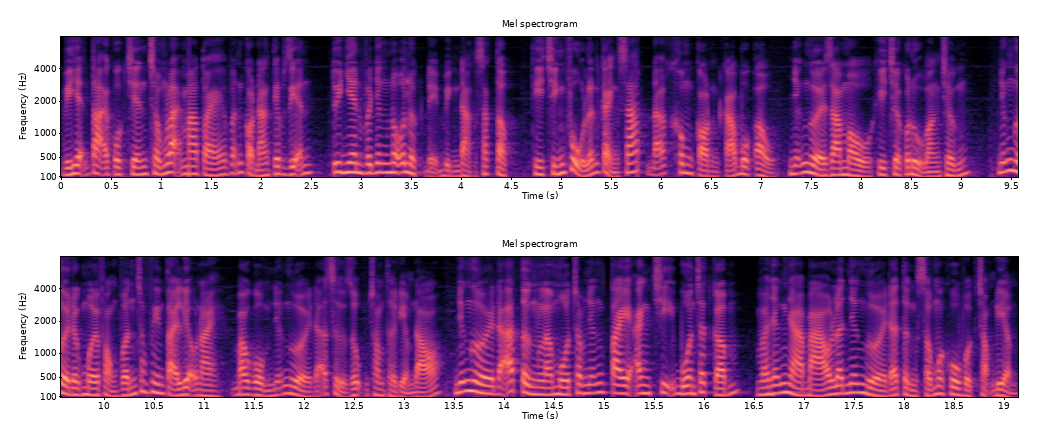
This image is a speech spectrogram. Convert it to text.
Vì hiện tại cuộc chiến chống lại ma tóe vẫn còn đang tiếp diễn. Tuy nhiên với những nỗ lực để bình đẳng sắc tộc thì chính phủ lẫn cảnh sát đã không còn cáo buộc ẩu những người da màu khi chưa có đủ bằng chứng. Những người được mời phỏng vấn trong phim tài liệu này bao gồm những người đã sử dụng trong thời điểm đó, những người đã từng là một trong những tay anh chị buôn chất cấm và những nhà báo lẫn những người đã từng sống ở khu vực trọng điểm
